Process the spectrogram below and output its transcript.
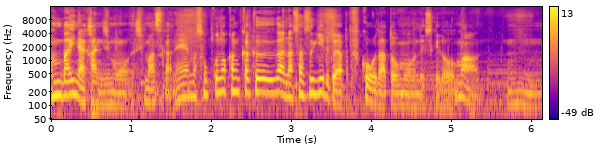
塩梅な感じもしますかね、まあ、そこの感覚がなさすぎるとやっぱ不幸だと思うんですけどまあうん。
